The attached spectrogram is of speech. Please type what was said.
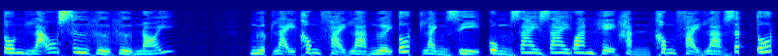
Tôn lão sư hừ hừ nói. Ngược lại không phải là người tốt lành gì cùng dai dai quan hệ hẳn không phải là rất tốt,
